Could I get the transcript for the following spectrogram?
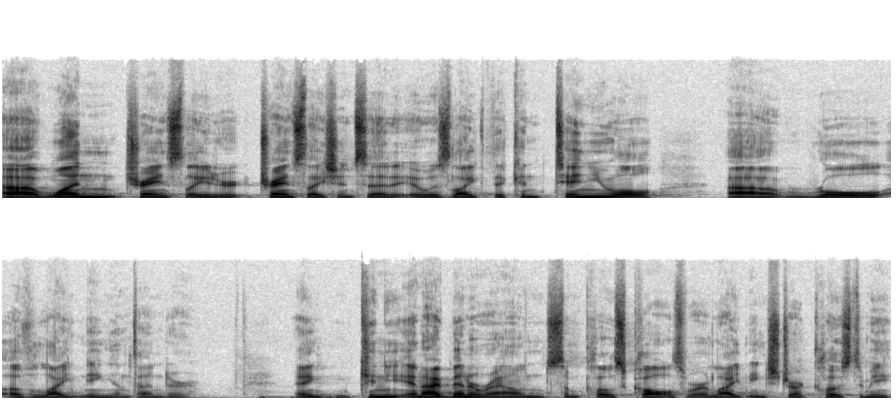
Uh, one translator translation said it was like the continual uh, roll of lightning and thunder. And can you, and I've been around some close calls where lightning struck close to me,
